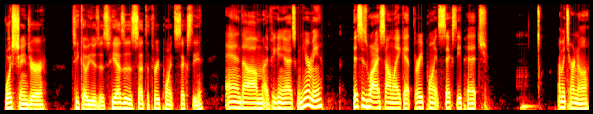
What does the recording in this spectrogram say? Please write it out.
voice changer Tiko uses. He has his set to 3.60. And um, if you guys can hear me, this is what I sound like at 3.60 pitch. Let me turn the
